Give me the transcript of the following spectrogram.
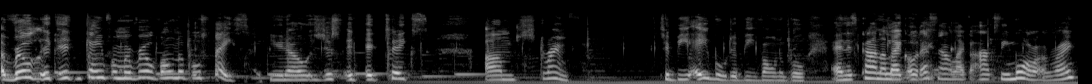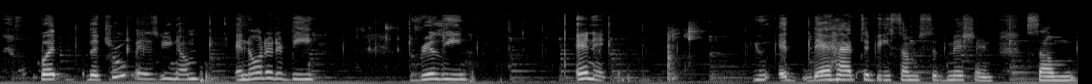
a, real. It, it, came from a real vulnerable space. You know, it's just it, it takes um strength to be able to be vulnerable. And it's kind of like, oh, that sounds like an oxymoron, right? But the truth is, you know, in order to be really in it, you it, there had to be some submission, some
